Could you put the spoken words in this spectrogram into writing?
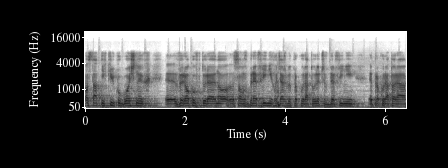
ostatnich kilku głośnych wyroków, które no, są wbrew linii chociażby prokuratury, czy wbrew linii prokuratora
